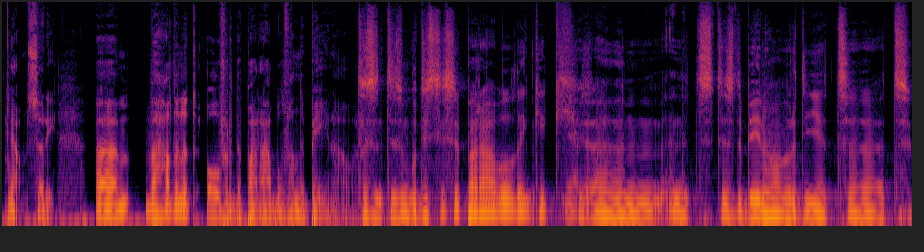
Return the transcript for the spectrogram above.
Ja, sorry. Ehm, we hadden het over de parabel van de beenhouwer. Het is, een, het is een boeddhistische parabel, denk ik. Ehm, en het, het is de beenhouwer die het, eh, het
